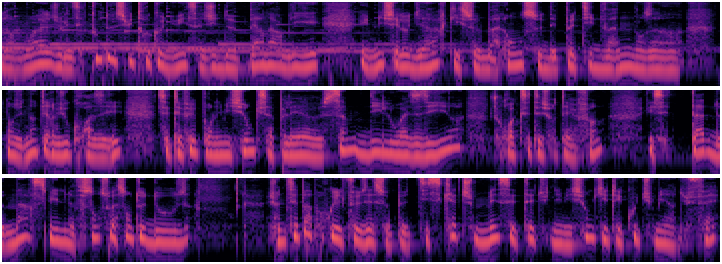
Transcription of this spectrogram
Alors moi, je les ai tout de suite reconnus. Il s'agit de Bernard Blier et Michel Audiard qui se balancent des petites vannes dans, un, une interview croisée. C'était fait pour l'émission qui s'appelait euh, Samedi Loisir. Je crois que c'était sur TF1. Et c'est date de mars 1972. Je ne sais pas pourquoi il faisait ce petit sketch, mais c'était une émission qui était coutumière du fait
